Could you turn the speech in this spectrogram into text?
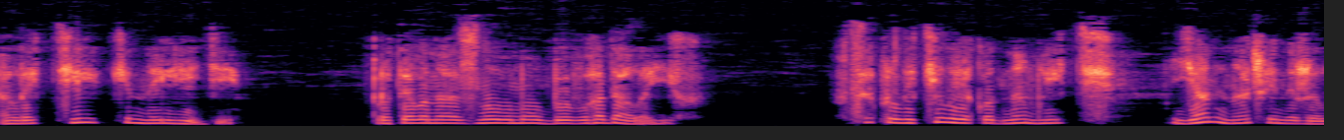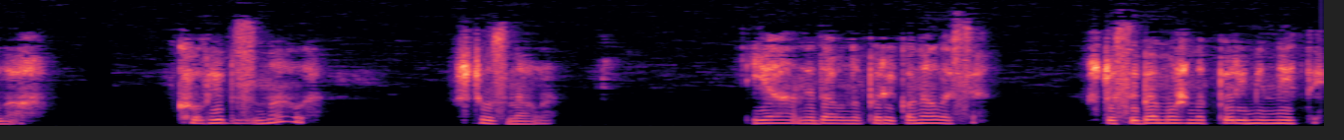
але тільки не Ліді. Проте вона знову мов би, вгадала їх. Все пролетіло, як одна мить, я неначе й не жила. Коли б знала, що знала. Я недавно переконалася, що себе можна перемінити,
